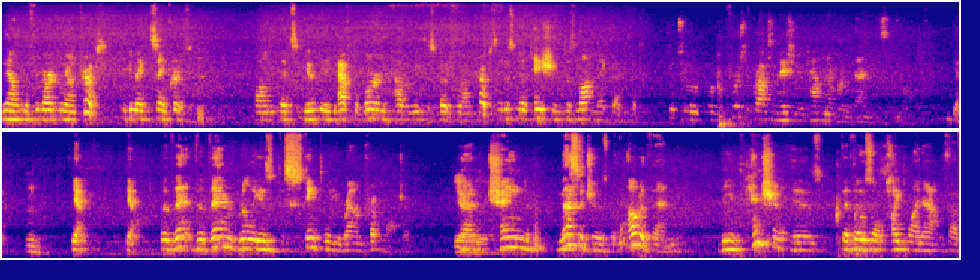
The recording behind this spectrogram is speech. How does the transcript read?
Now, with regard to round trips, you can make the same criticism. Um, it's, you, you have to learn how to read this code for round trips, and this notation does not make that clear. To, to a first approximation, you count the number of thens involved. Mhm. Yeah, yeah. The then, the then really is distinctly round trip logic. Yeah. and chained messages without a then, the intention is that those all pipeline out without,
